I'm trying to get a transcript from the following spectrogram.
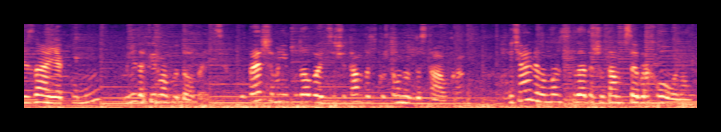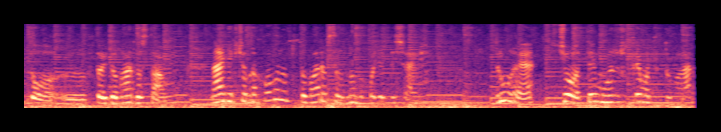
Не знаю як кому, мені та фірма подобається. По-перше, мені подобається, що там безкоштовна доставка. Звичайно, ви можете сказати, що там все враховано в, то, е, в той товар доставку. Навіть якщо враховано, то товари все одно виходять дешевші. Друге, що ти можеш отримати товар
